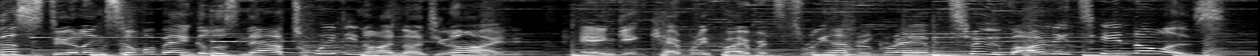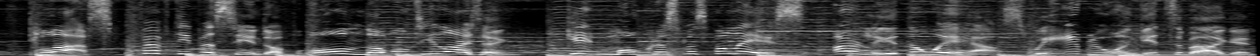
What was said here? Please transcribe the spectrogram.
This sterling silver bangle is now $29.99. And get Cadbury Favourites 300 gram, two for only $10. Plus 50% off all novelty lighting. Get more Christmas for less, only at the warehouse, where everyone gets a bargain.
